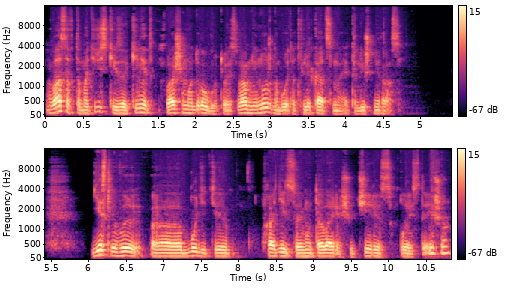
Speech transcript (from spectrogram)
вас автоматически закинет к вашему другу. То есть вам не нужно будет отвлекаться на это лишний раз. Если вы э, будете входить своему товарищу через PlayStation,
